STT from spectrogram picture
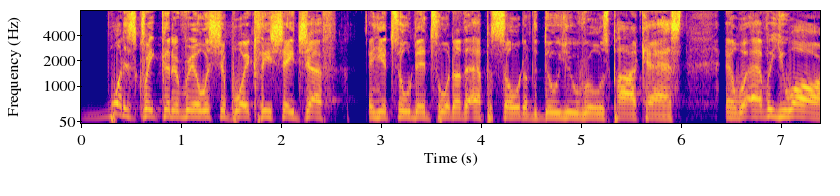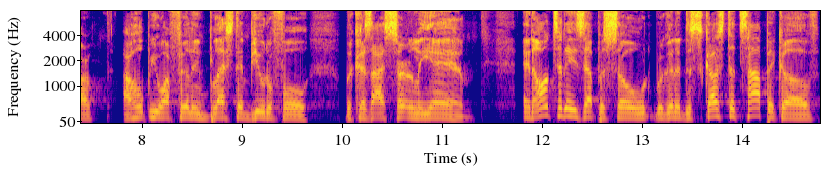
What is great, good, and real? It's your boy Cliche Jeff, and you're tuned in to another episode of the Do You Rules podcast. And wherever you are, I hope you are feeling blessed and beautiful because I certainly am. And on today's episode, we're going to discuss the topic of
